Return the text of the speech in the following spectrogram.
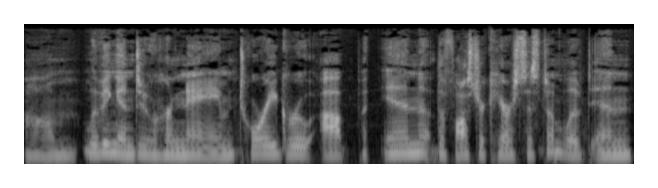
um, living into her name. Tori grew up in the foster care system, lived in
